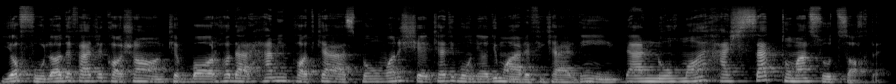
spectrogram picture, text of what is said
یا فولاد فجر کاشان که بارها در همین پادکست به عنوان شرکتی بنیادی معرفی کردیم در نه ماه 800 تومن سود ساخته.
